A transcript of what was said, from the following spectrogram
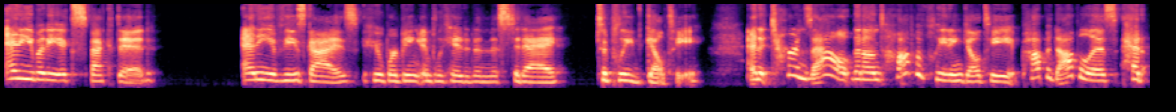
anybody expected any of these guys who were being implicated in this today to plead guilty. And it turns out that on top of pleading guilty, Papadopoulos had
